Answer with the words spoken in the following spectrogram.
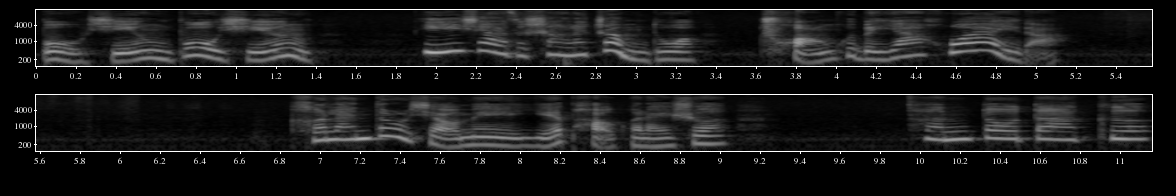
不行，不行，一下子上来这么多，床会被压坏的。荷兰豆小妹也跑过来说：“蚕豆大哥，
